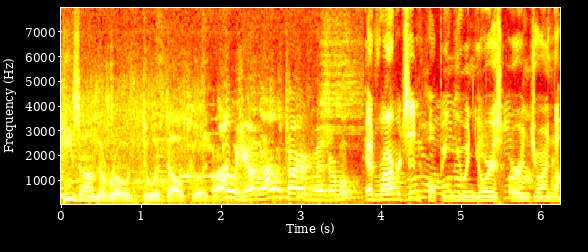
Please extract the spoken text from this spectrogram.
He's on the road to adulthood. When I was young, I was tired and miserable. Ed Robertson, hoping you and yours are enjoying the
